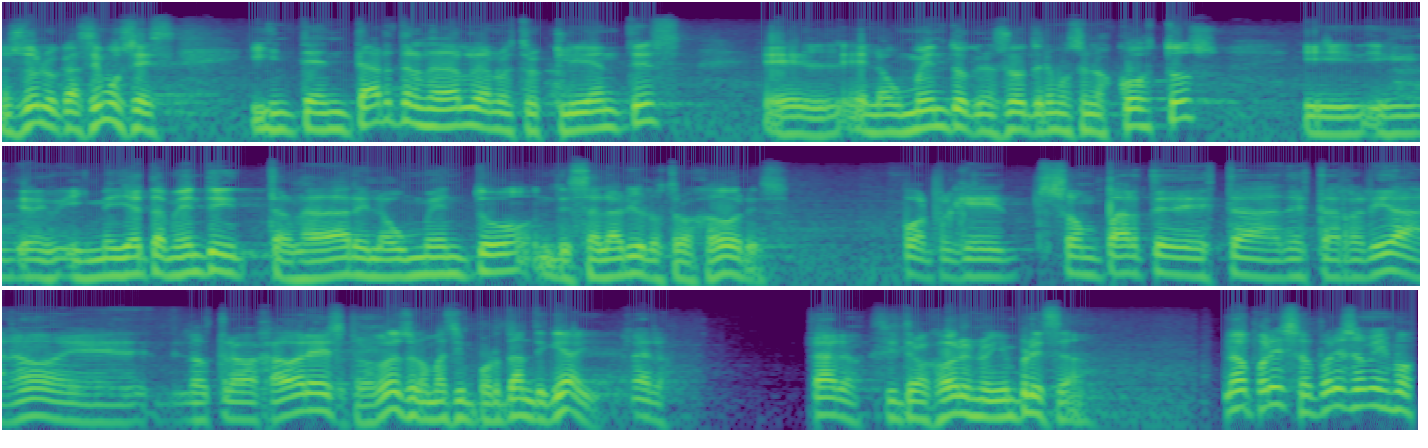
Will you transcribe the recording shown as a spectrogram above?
Nosotros lo que hacemos es intentar trasladarle a nuestros clientes el, aumento que nosotros tenemos en los costos y, inmediatamente trasladar el aumento de salario a los trabajadores porque son parte de esta, de esta realidad, ¿no? Eh, los trabajadores... Los trabajadores son lo más importante que hay. Claro, claro. Sin trabajadores no hay empresa. No, por eso, por eso mismo.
